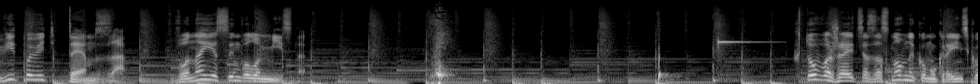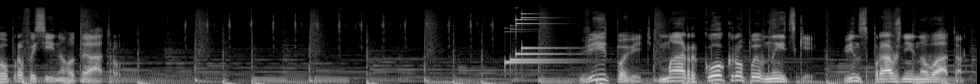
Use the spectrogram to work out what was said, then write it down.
Відповідь Темза. Вона є символом міста. Хто вважається засновником українського професійного театру? Відповідь Марко Кропивницький. Він справжній новатор.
